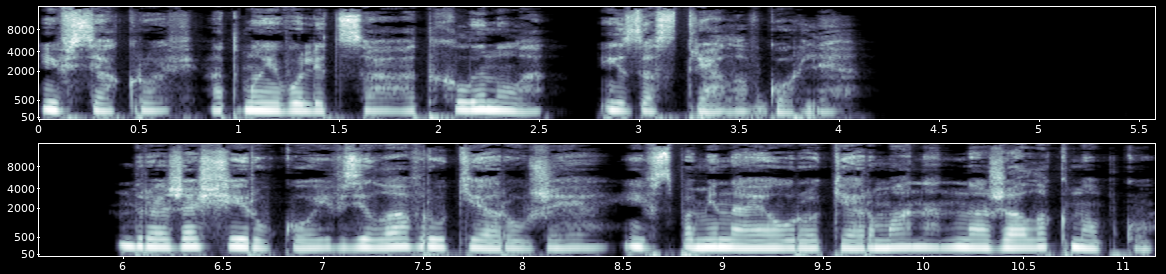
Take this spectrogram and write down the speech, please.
и вся кровь от моего лица отхлынула и застряла в горле. Дрожащей рукой взяла в руки оружие и, вспоминая уроки Армана, нажала кнопку,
